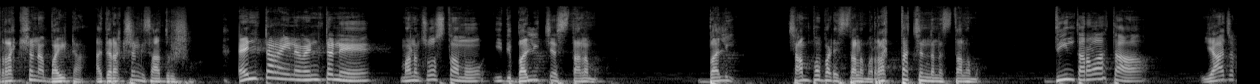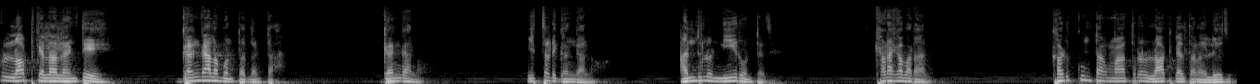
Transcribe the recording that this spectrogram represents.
రక్షణ బయట. అది రక్షణకి సాదృశ్యం. ఎంటర్ అయిన వెంటనే మనం చూస్తాము ఇది బలిచ్చే స్థలము. బలి చంపబడే స్థలము రక్త చెందిన స్థలము. దీని తర్వాత యాజకుడు లోపలికి వెళ్ళాలంటే గంగాలం ఉంటుందంట. గంగాలం ఇత్తడి గంగాలం అందులో నీరు ఉంటుంది. కడగబడాలి. కడుక్కుంటా మాత్రం లోటుకి వెళ్తానో? లేదు.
